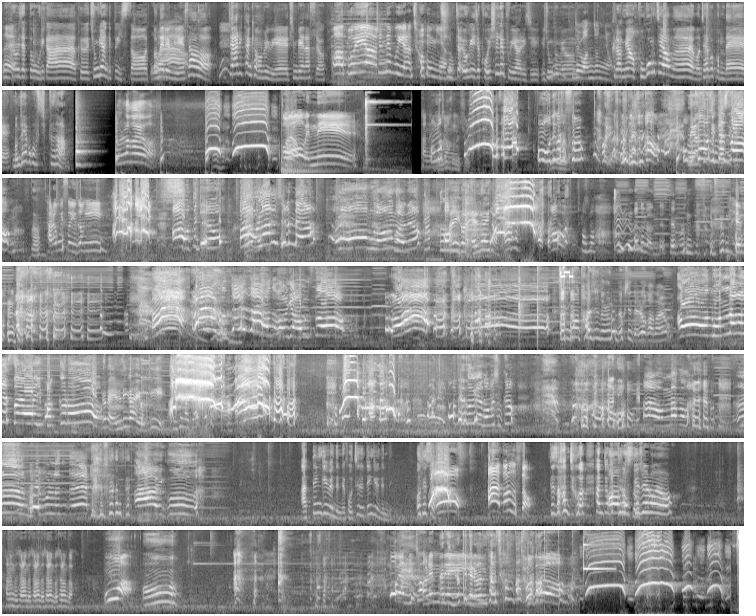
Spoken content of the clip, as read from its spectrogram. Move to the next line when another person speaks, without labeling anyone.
네.
그럼 이제 또 우리가 그 준비한 게 또 있어. 너네를
와우.
위해서 짜릿한 경험을 위해 준비해놨어.
와 VR 실내 VR은 처음이야.
진짜 여기 이제 거의 실내 VR이지 이 정도면.
네, 완전요.
그러면 고공 체험을 먼저 해볼 건데 먼저 해보고 싶은 사람.
올라가요.
어 웬일? 어머
어머, 어디 가셨어요? 여기 계시죠? 어, 무서워 죽겠어.
잘하고 있어 유정이.
아, 어떡해요? 아, 올라가기 싫은데요? 어, 뭐 나오는 거 아니에요?
아니 이건 엘리베이터.
먹으면 안 돼. 배부른데.
배부르대.
아, 여기 없어. 아! 이거 다시 누르면 혹시 내려가나요? 아, 못 나가겠어요. 이 밖으로.
그럼 엘리가 여기 조심하게.
어, 죄송해요. 너무 시끄러. 아, 엄마 보고. 응, 배부른데. 배부른데. 아이고.
아 땡기면 된대. 버튼을 땡기면 된대. 어 됐어.
어! 아 떨어졌어.
됐어 한 조각 한 조각
아,
들었어.
먹기 싫어요.
잘한다 잘한다 잘한다 잘한다 잘한다. 우와.
어. 근데 이렇게 내려가는 사람 처음 봤어.
저도요.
